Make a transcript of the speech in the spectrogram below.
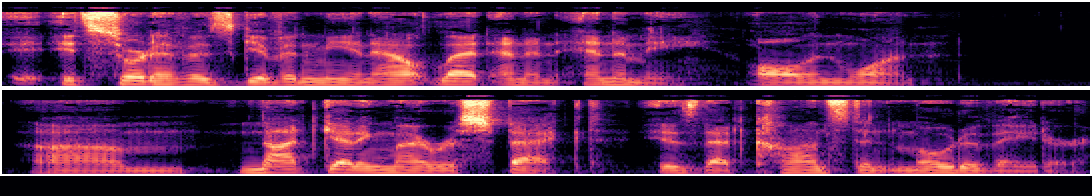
It sort of has given me an outlet and an enemy all in one. Um, not getting my respect is that constant motivator,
